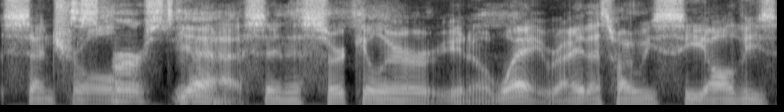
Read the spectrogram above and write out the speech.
central Dispersed, yeah. yes in a circular you know way right that's why we see all these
